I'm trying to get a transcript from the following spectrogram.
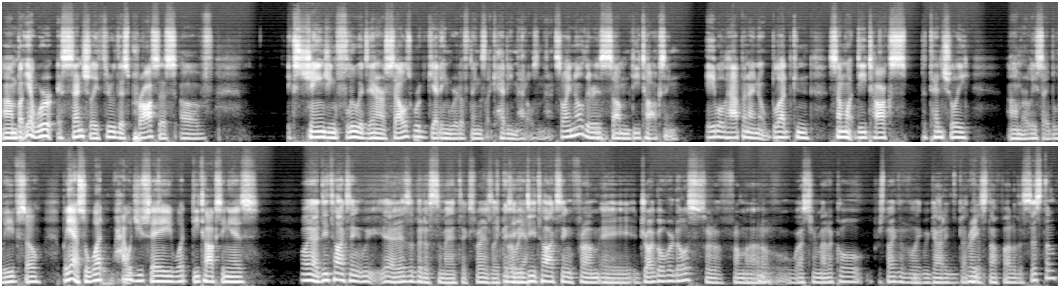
Um, but yeah, we're essentially through this process of exchanging fluids in our cells, we're getting rid of things like heavy metals and that. So I know there is some detoxing able to happen. I know blood can somewhat detox potentially, um, or at least I believe so. But yeah, so what? How would you say what detoxing is? Well, yeah, detoxing. We, yeah, it is a bit of semantics, right? It's like, Is are it? we Yeah. detoxing from a drug overdose, sort of from a Western medical perspective, like we got to get Mm. Right. this stuff out of the system,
